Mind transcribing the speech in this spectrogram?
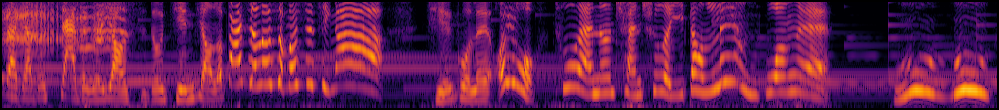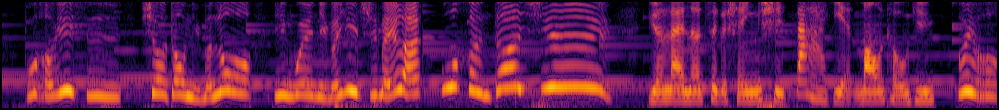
啊！大家都吓得个要死，都尖叫了。发生了什么事情啊？结果嘞，哎呦，突然呢传出了一道亮光，哎，呜呜，不好意思，吓到你们了，因为你们一直没来，我很担心。原来呢，这个声音是大眼猫头鹰。哎呀，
